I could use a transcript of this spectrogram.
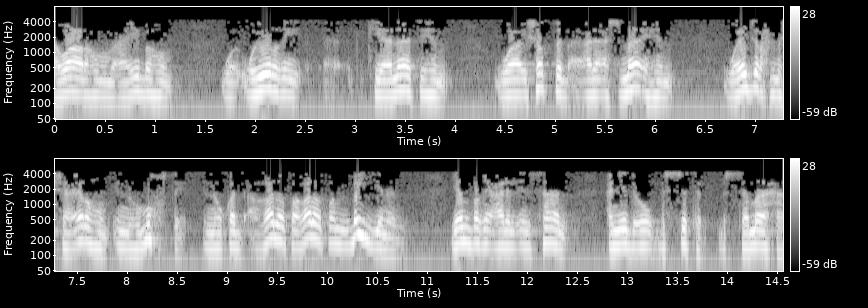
عوارهم ومعايبهم ويرغي كياناتهم ويشطب على أسمائهم ويجرح مشاعرهم إنه مخطئ إنه قد غلط غلطا بينا. ينبغي على الإنسان أن يدعو بالستر بالسماحة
